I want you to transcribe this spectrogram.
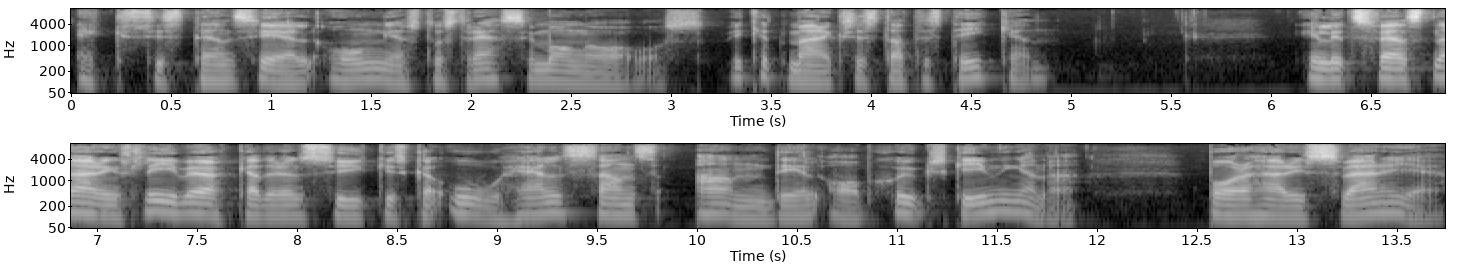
existentiell ångest och stress i många av oss, vilket märks i statistiken. Enligt Svenskt Näringsliv ökade den psykiska ohälsans andel av sjukskrivningarna bara här i Sverige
